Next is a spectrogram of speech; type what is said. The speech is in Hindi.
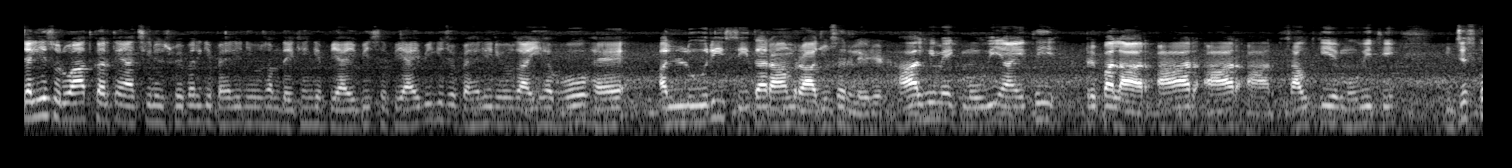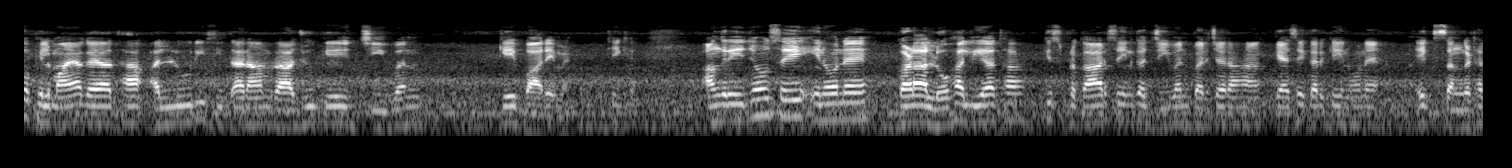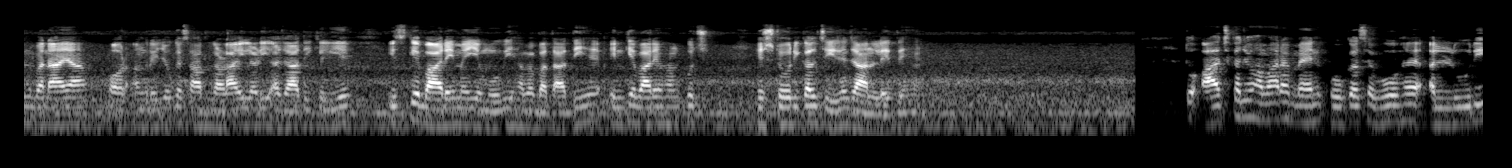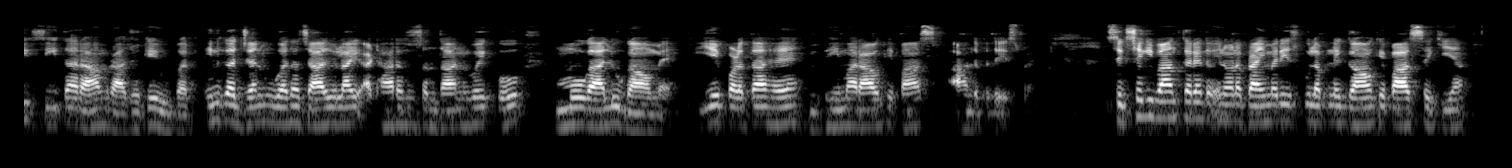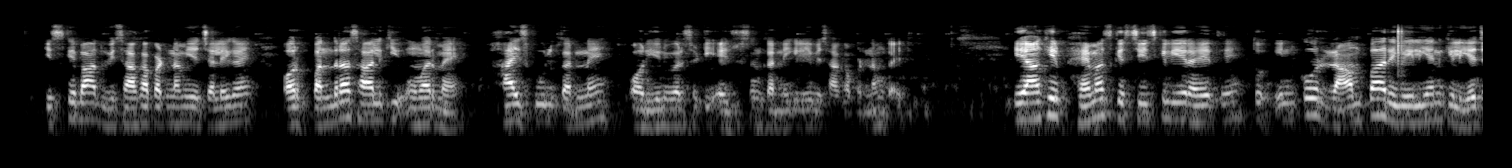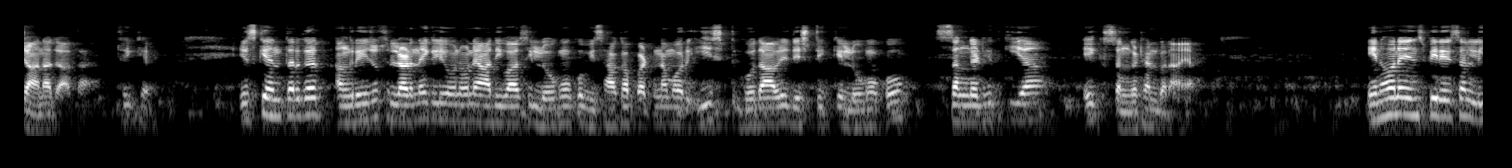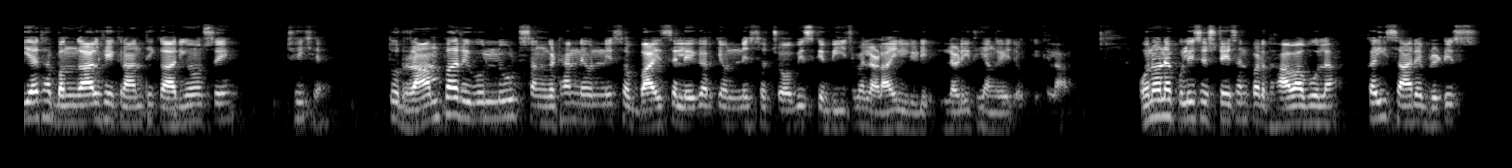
चलिए शुरुआत करते हैं आज की न्यूज़पेपर की। पहली न्यूज़ हम देखेंगे पीआईबी से। पीआईबी की जो पहली न्यूज़ आई है, वो है अल्लूरी सीताराम राजू से रिलेटेड हाल ही में एक मूवी आई थी triple R R R R south की ये मूवी थी, जिसको फिल्माया गया था अल्लूरी सीताराम राजू के जीवन के बारे में। ठीक है? अंग्रेज़ों से इन्होंने कड़ा लोहा लिया था। किस प्रकार से इनका जीवन परिचय रहा? कैसे करके इन्होंने एक संगठन बनाया और अंग्रेज़ों के साथ लड़ाई लड़ी आज़ादी के लिए। इसके बारे में ये मूवी हमें बताती है। इनके बारे में हम कुछ हिस्टोरिकल चीज़ें जान लेते हैं। तो आज का जो हमारा मेन फोकस है वो है अल्लूरी सीताराम राजू के ऊपर। इनका जन्म हुआ था चार जुलाई अठारह को मोगालू गाँव में। ये पड़ता है भीमा राव के पास आंध्र प्रदेश में। शिक्षा की बात करें तो इन्होंने प्राइमरी स्कूल अपने गाँव के पास से किया। इसके बाद विशाखापट्टनम ये चले गए और पंद्रह साल की उम्र में हाई स्कूल करने और यूनिवर्सिटी एजुकेशन करने के लिए विशाखापट्टनम गए थे। ये आखिर फ़ेमस किस चीज़ के लिए रहे थे? तो इनको रामपा रिवेलियन के लिए जाना जाता है, ठीक है? इसके अंतर्गत अंग्रेज़ों से लड़ने के लिए उन्होंने आदिवासी लोगों को विशाखापट्टनम और ईस्ट गोदावरी डिस्ट्रिक्ट के लोगों को संगठित किया, एक संगठन बनाया। इन्होंने इंस्पिरेशन लिया था बंगाल के क्रांतिकारियों से, ठीक है? तो रामपा रिवोल्यूट संगठन ने 1922 से लेकर के 1924 के बीच में लड़ाई लड़ी थी अंग्रेज़ों के खिलाफ। उन्होंने पुलिस स्टेशन पर धावा बोला। कई सारे ब्रिटिश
